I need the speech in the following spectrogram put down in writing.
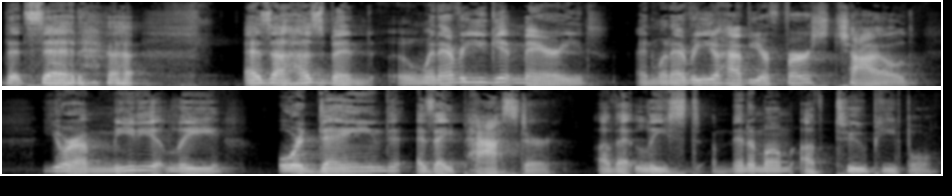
that said, as a husband, whenever you get married and whenever you have your first child, you are immediately ordained as a pastor of at least a minimum of two people.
